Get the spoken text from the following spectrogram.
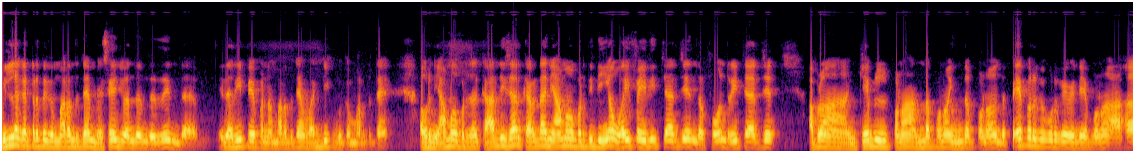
பில்லை கட்டுறதுக்கு மறந்துட்டேன் மெசேஜ் வந்திருந்தது இந்த இதை ரீபே பண்ண மறந்துட்டேன் வட்டி கொடுக்க மறந்துட்டேன். அவர் ஞாபகப்படுத்துறாரு. கார்த்திக் சார் கரெக்டாக ஞாபகப்படுத்திட்டீங்க. ஒய்ஃபை ரீசார்ஜ் இந்த ஃபோன் ரீசார்ஜ் அப்புறம் கேபிள் பணம் அந்த பணம் இந்த பணம் இந்த பேப்பருக்கு கொடுக்க வேண்டிய பணம் ஆஹா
